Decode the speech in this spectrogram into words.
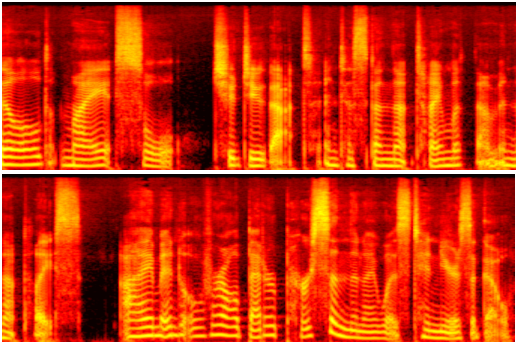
filled my soul to do that and to spend that time with them in that place. I'm an overall better person than I was 10 years ago.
